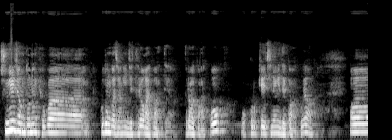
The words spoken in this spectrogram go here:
중1 정도는 교과 고등 과정이 이제 들어갈 것 같아요. 들어갈 것 같고 뭐 그렇게 진행이 될 것 같고요. 어,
